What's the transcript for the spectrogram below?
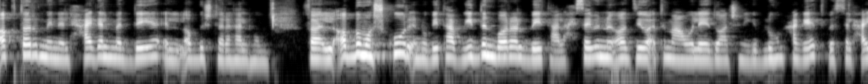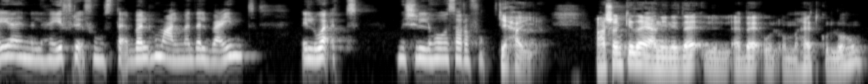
أكتر من الحاجة المادية اللي الأب اشتراها لهم. فالأب مشكور إنه بيتعب جدا بره البيت على حساب إنه يقضي وقت مع ولاده عشان يجيب لهم حاجات بس الحقيقة إن اللي هيفرق في مستقبلهم على المدى البعيد الوقت مش اللي هو صرفه. دي حقيقة. عشان كده يعني نداء للآباء والأمهات كلهم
